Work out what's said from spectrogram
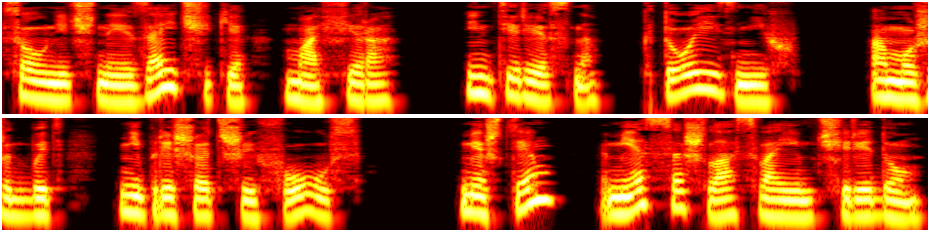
солнечные зайчики, Маффера. Интересно, кто из них? А может быть, не пришедший Фоус? Меж тем Месса шла своим чередом.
